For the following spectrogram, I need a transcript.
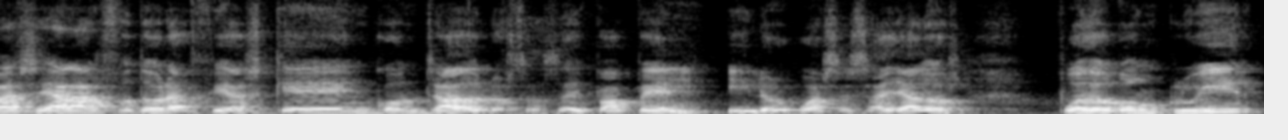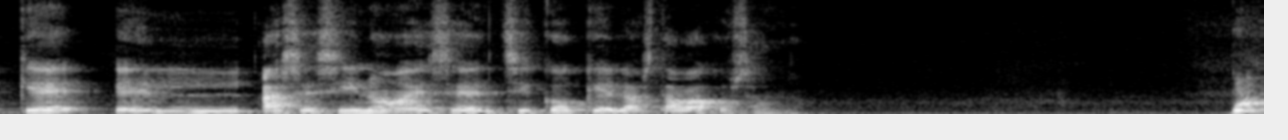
base a las fotografías que he encontrado, los trozos de papel y los WhatsApp hallados, puedo concluir que el asesino es el chico que la estaba acosando. Bueno,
